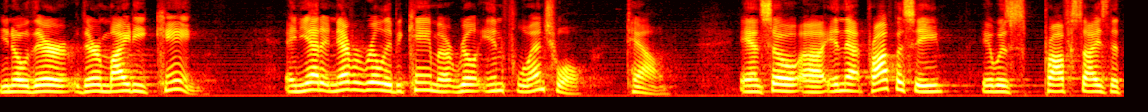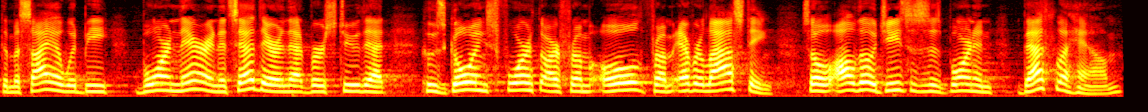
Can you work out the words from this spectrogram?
you know, their, their mighty king. And yet it never really became a real influential town. And so uh, in that prophecy, it was prophesied that the Messiah would be born there. And it said there in that verse 2 that whose goings forth are from old, from everlasting. So although Jesus is born in Bethlehem,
